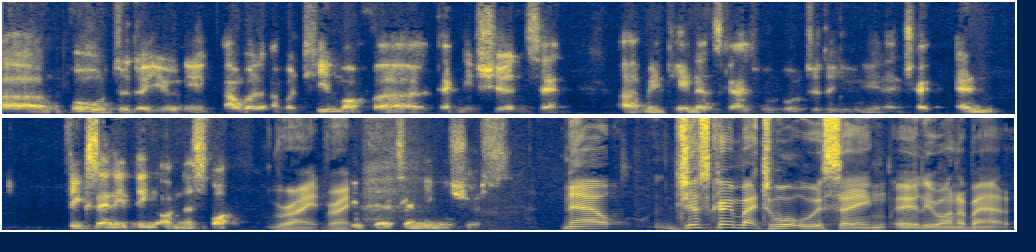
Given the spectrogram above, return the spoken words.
um, go to the unit. Our, our team of uh, technicians and uh, maintenance guys will go to the unit and check and fix anything on the spot. Right, right. If there's any issues. Now, just going back to what we were saying earlier on about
